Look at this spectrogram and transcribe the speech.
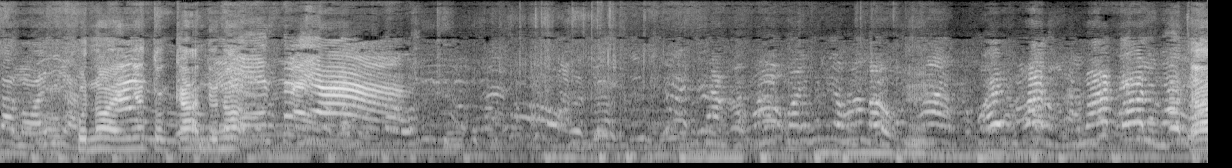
สาวน้อยเนี่ยคุณน้อยยังต้องการอยู่เนาะเจ้า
